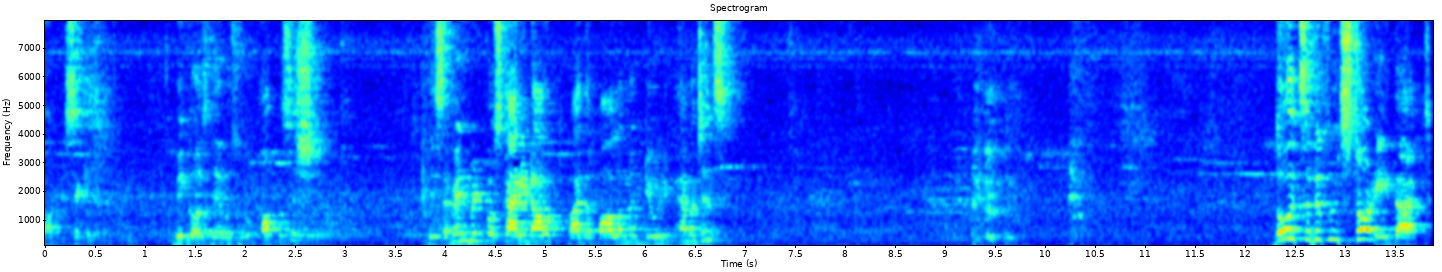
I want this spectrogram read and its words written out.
42nd Amendment because there was no opposition. This amendment was carried out by the Parliament during emergency. Though it's a different story that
